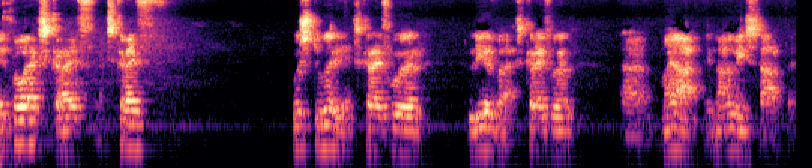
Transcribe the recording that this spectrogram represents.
dit wat ek skryf, ek skryf oor storie, ek skryf oor lewe, ek skryf oor uh my hart en ander mense se harte.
